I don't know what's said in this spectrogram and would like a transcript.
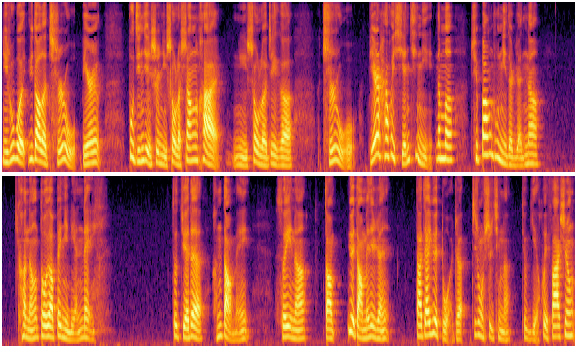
你如果遇到了耻辱，别人不仅仅是你受了伤害，你受了这个耻辱，别人还会嫌弃你。那么去帮助你的人呢，可能都要被你连累。都觉得很倒霉，所以呢，倒越倒霉的人，大家越躲着，这种事情呢就也会发生。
